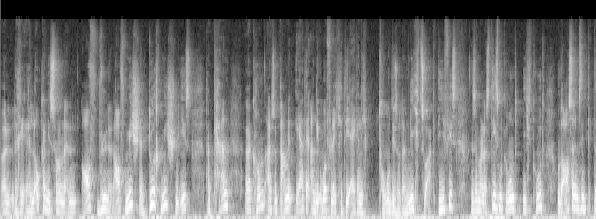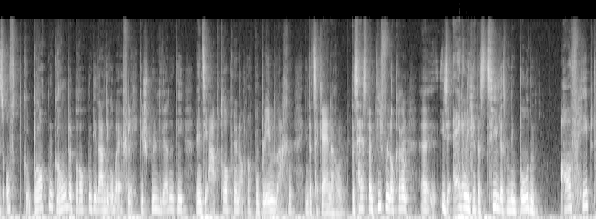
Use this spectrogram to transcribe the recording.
äh, Lockern ist, sondern ein Aufwühlen, ein Aufmischen, ein Durchmischen ist, dann kann, äh, kommt also damit Erde an die Oberfläche, die eigentlich tot ist oder nicht so aktiv ist. Das ist einmal aus diesem Grund nicht gut. Und außerdem sind das oft Brocken, grobe Brocken, die da an die Oberfläche gespült werden, die, wenn sie abtrocknen, auch noch Probleme machen in der Zerkleinerung. Das heißt, beim Tiefenlockern äh, ist eigentlich ja das Ziel, dass man den Boden aufhebt,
